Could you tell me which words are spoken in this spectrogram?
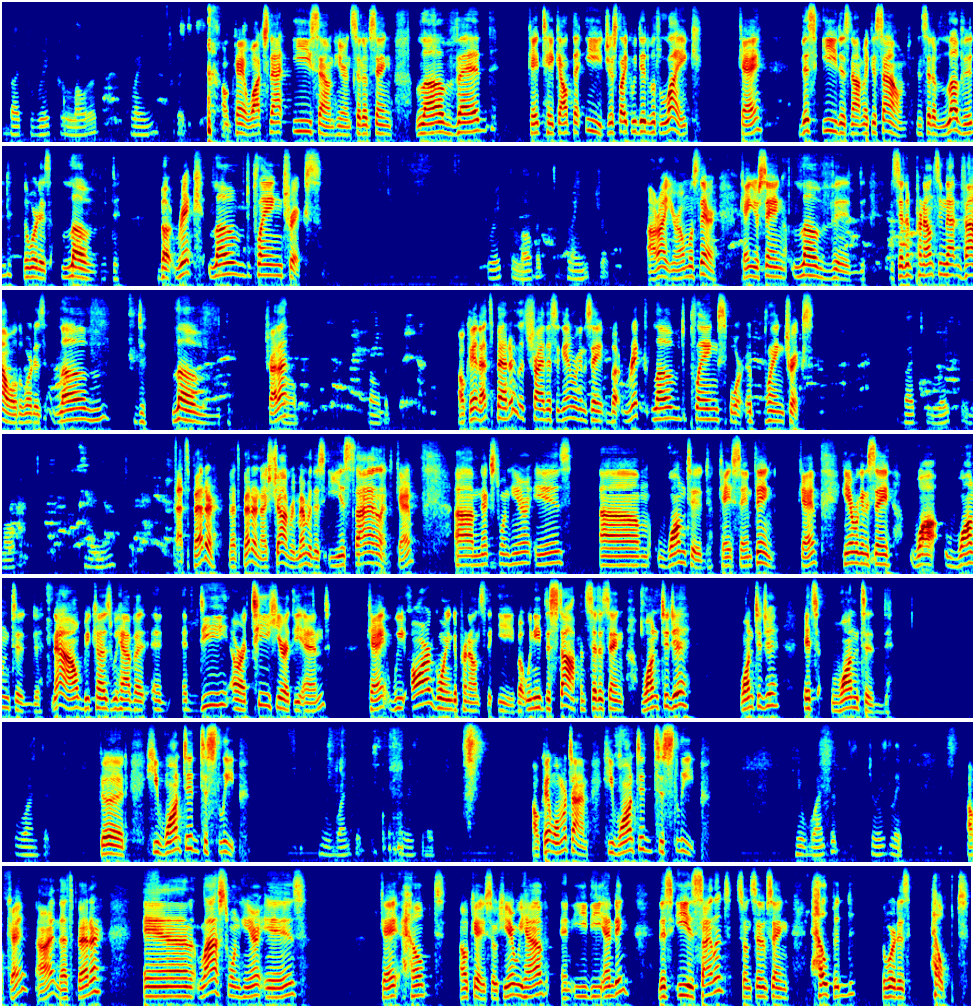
But Rick loved playing tricks. Okay, watch that E sound here. Instead of saying loved, okay, take out the E, just like we did with like, okay? This E does not make a sound. Instead of loved, the word is loved. But Rick loved playing tricks. Rick loved playing tricks. All right, you're almost there. Okay, you're saying loved. Instead of pronouncing that vowel, the word is loved. Loved. Try that. Loved. Loved. Okay, that's better. Let's try this again. We're going to say, but Rick loved playing sport, uh, playing tricks. But tricks. That's better. That's better. Nice job. Remember, this E is silent. Okay. Um, next one here is um, wanted. Okay, same thing. Okay. Here we're going to say wa- wanted. Now, because we have a, a, a D or a T here at the end, okay, we are going to pronounce the E, but we need to stop instead of saying wanted you, wanted you. It's wanted. Wanted. Good. He wanted to sleep. He wanted to sleep. Okay, one more time. He wanted to sleep. He wanted to sleep. Okay, all right, that's better. And last one here is, okay, helped. Okay, so here we have an ed ending. This e is silent, so instead of saying helped, the word is helped.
